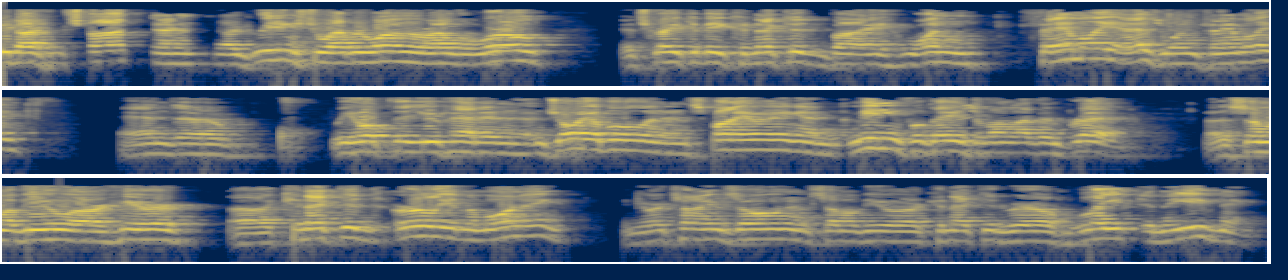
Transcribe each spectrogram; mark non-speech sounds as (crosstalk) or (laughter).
You, Dr. Scott, and uh, greetings to everyone around the world. It's great to be connected by one family, as one family, and uh, we hope that you've had an enjoyable and inspiring and meaningful days of unleavened bread. Uh, some of you are here uh, connected early in the morning in your time zone, and some of you are connected real late in the evening.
